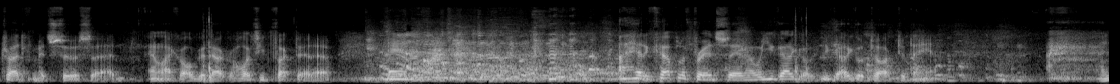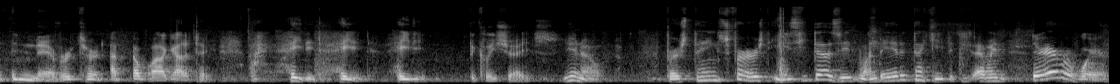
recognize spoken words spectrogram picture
tried to commit suicide, and like all good alcoholics, he'd fuck that up. And I had a couple of friends saying, "Oh, well, you got to go, you got to go talk to Dan." I never turned. I, oh, I got to tell you, I hated, hated, hated the cliches. You know, first things first, easy does it, one day at a time. Keep it. I mean, they're everywhere.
